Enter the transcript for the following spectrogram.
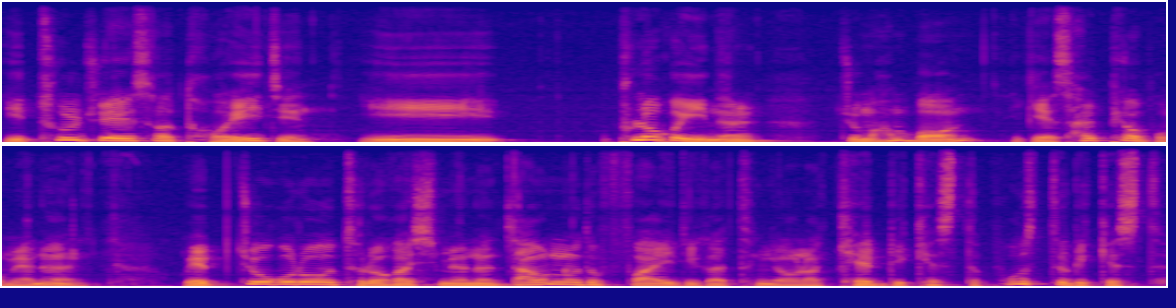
이 tools에서 더해진 이 플러그인을 좀 한번 이게 살펴보면은 웹 쪽으로 들어가시면은 다운로드 파일 같은 경우나 get request, post request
